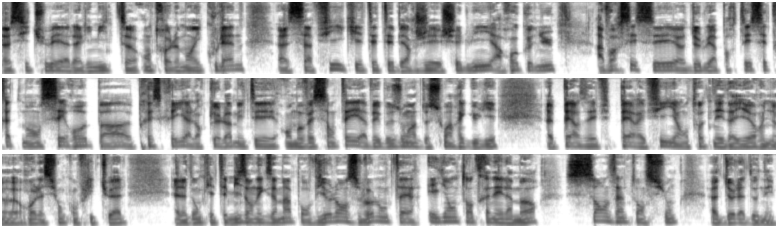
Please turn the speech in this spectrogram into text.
euh, situé à la limite entre Le Mans et Coulennes. Euh, sa fille, qui était hébergée chez lui, a reconnu avoir cessé de lui apporter ses traitements, ses repas prescrits, alors que l'homme était en mauvaise santé et avait besoin de soins réguliers. Père et, père et fille entretenaient d'ailleurs une relation conflictuelle. Elle a donc été mise en examen pour violence volontaire ayant entraîné la mort sans intention de la donner.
